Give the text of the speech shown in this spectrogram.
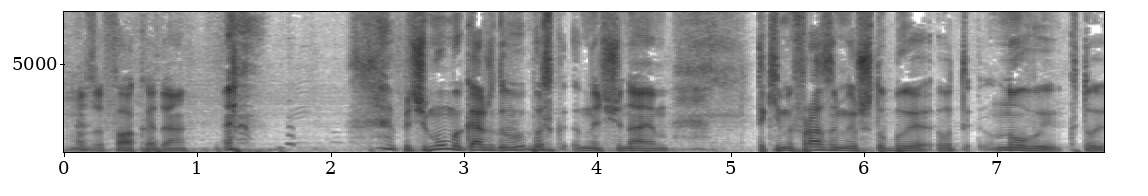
Motherfucker, да? Почему мы каждый выпуск начинаем такими фразами, чтобы вот новый, кто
